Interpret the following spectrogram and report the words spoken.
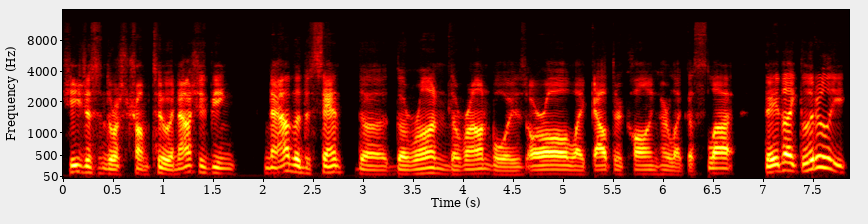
she just endorsed Trump too, and now she's being now the descent the the run the round boys are all like out there calling her like a slut. They like literally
